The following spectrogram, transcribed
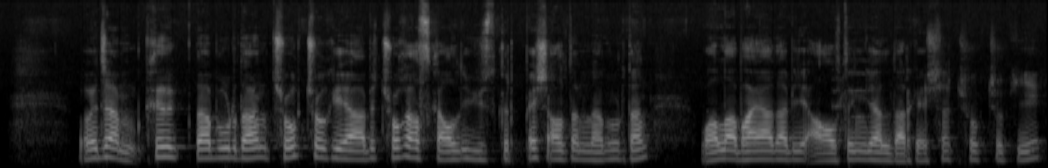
Hocam 40 da buradan çok çok iyi abi. Çok az kaldı. 145 altın da buradan. Valla bayağı da bir altın geldi arkadaşlar. Çok çok iyi.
